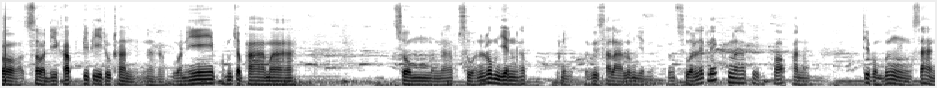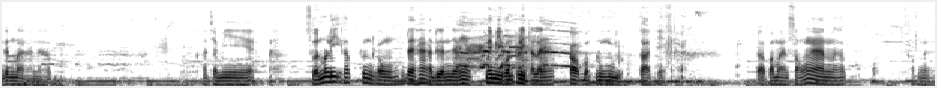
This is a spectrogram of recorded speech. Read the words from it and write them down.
ก็สวัสดีครับพี่ๆทุกท่านนะครับ วันนี้ผมจะพามาชมนะครับสวนร่มเย็นครับนี่คือศาลาร่มเย็นสวนเล็ก ๆ นะครับพี่เพาะพันธุ์ที่ผมเพิ่งสร้างขึ้นมานะครับ ก็จะมีสวนมะลิครับเพิ่งลงได้ห้าเดือนยังไม่มีผลผลิตอะไร ก็บำรุงอยู่ตอนนี้ก็ประมาณสองงานนะครับสองงาน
